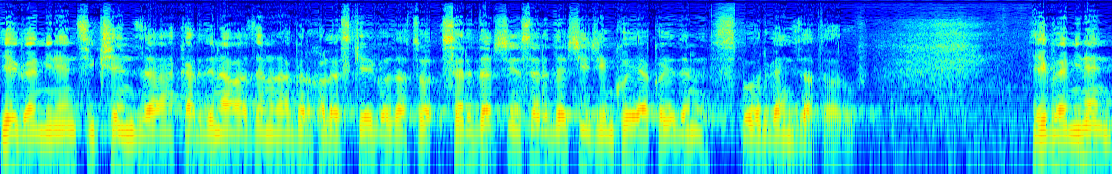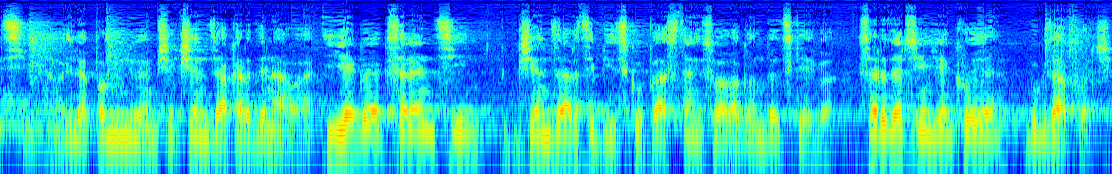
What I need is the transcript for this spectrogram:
Jego eminencji księdza kardynała Zenona Gorcholewskiego, za co serdecznie, serdecznie dziękuję jako jeden z współorganizatorów. Jego eminencji, o ile pomyliłem się, księdza kardynała i jego ekscelencji księdza arcybiskupa Stanisława Gondeckiego. Serdecznie dziękuję, Bóg zapłać.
